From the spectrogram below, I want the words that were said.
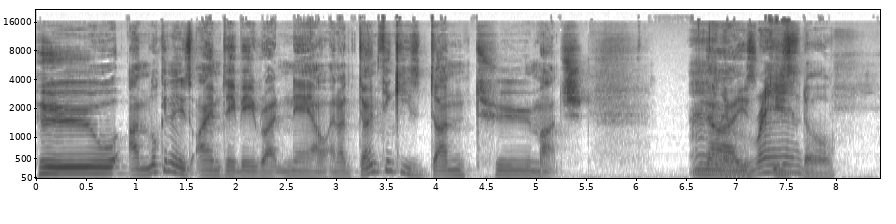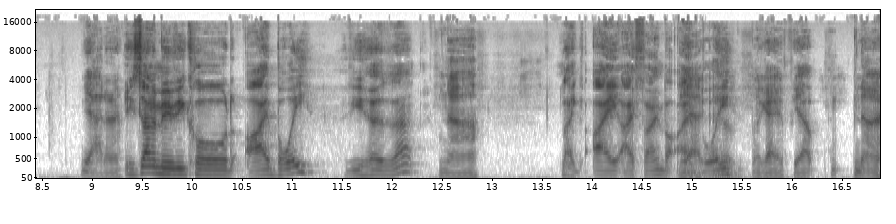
who I'm looking at his IMDb right now, and I don't think he's done too much. No, Adam he's, he's, Randall. yeah, I don't know. he's done a movie called iBoy. Have you heard of that? Nah. Like I iPhone, but Yeah. iBoy, um, okay. Yep. No.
